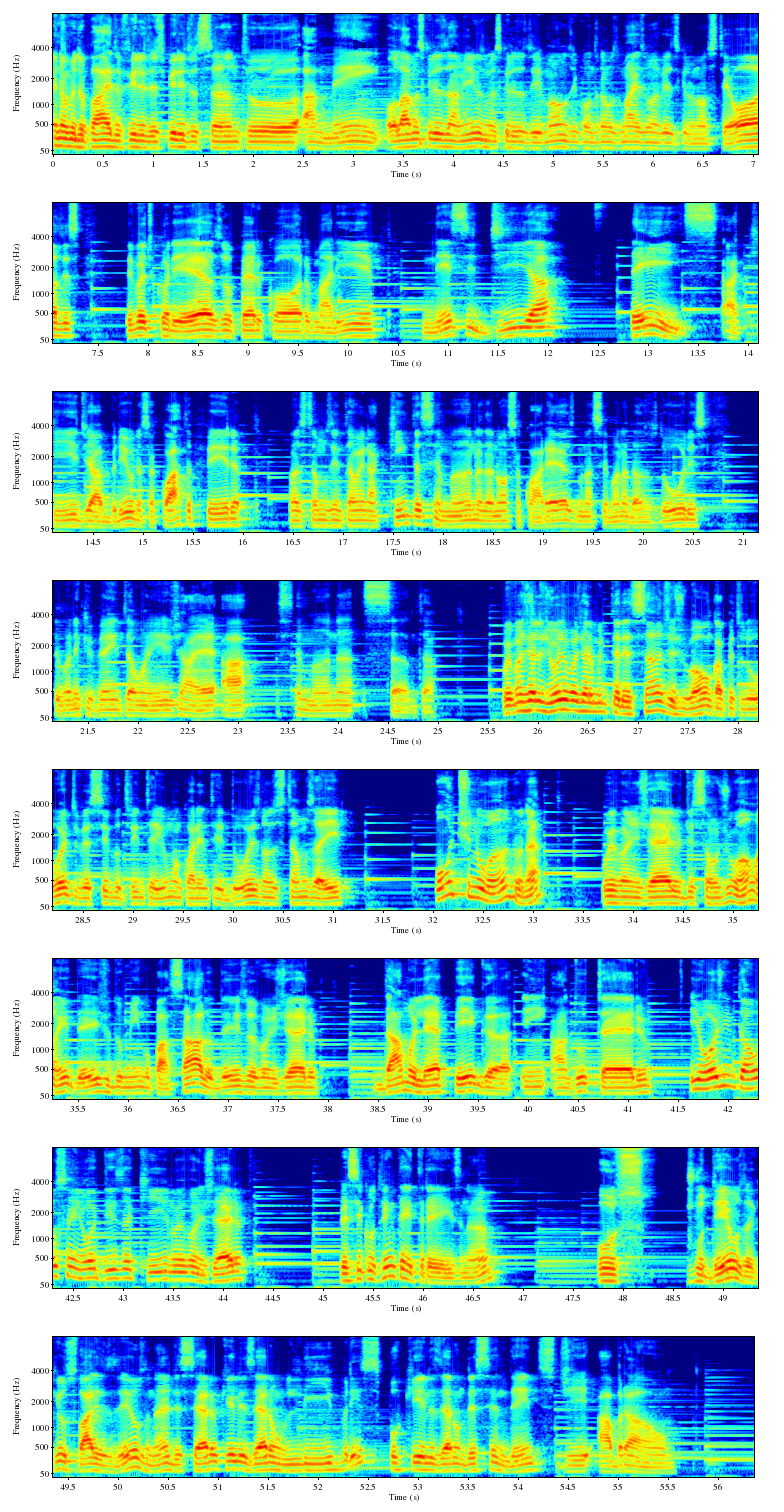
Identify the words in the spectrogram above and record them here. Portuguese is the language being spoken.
Em nome do Pai, do Filho e do Espírito Santo. Amém. Olá, meus queridos amigos, meus queridos irmãos. Nos encontramos mais uma vez aqui no nosso Teoses. Viva de Coriezo, Percor Maria. Nesse dia 6 aqui de abril, nessa quarta-feira, nós estamos então aí na quinta semana da nossa quaresma, na Semana das Dores. Semana que vem, então, aí já é a Semana Santa. O evangelho de hoje é um evangelho muito interessante, João, capítulo 8, versículo 31 a 42. Nós estamos aí continuando, né? O evangelho de São João aí desde o domingo passado, desde o evangelho da mulher pega em adultério. E hoje então o Senhor diz aqui no evangelho, versículo 33, né? Os judeus aqui, os fariseus, né, disseram que eles eram livres porque eles eram descendentes de Abraão.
